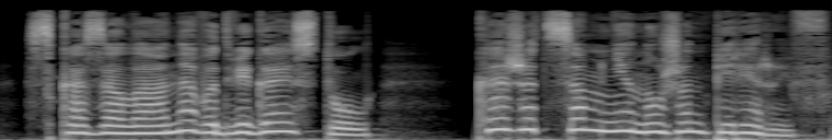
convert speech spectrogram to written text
— сказала она, выдвигая стул, — «кажется, мне нужен перерыв».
